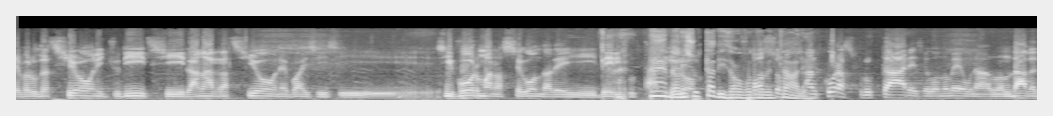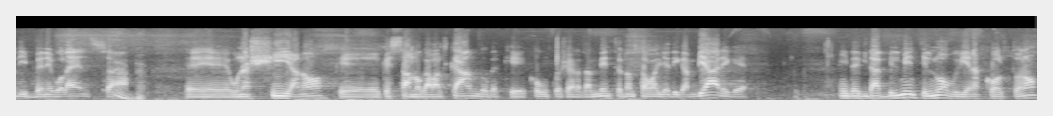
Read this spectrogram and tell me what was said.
Le valutazioni, i giudizi, la narrazione poi si, si, si formano a seconda dei, dei risultati. Eh, ma i risultati sono fondamentali. ancora sfruttare, secondo me, una, un'ondata di benevolenza. Eh eh, una scia no? che, che, stanno cavalcando perché comunque c'era talmente tanta voglia di cambiare che inevitabilmente il nuovo viene accolto no?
